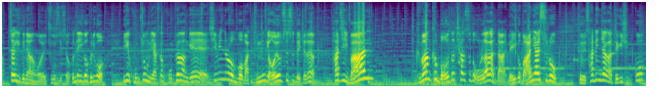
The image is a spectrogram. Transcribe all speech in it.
갑자기 그냥 어, 죽을 수 있어. 근데 이거 그리고 이게 공, 좀 약간 공평한 게 시민으로 뭐 막 죽는 게 어이없을 수도 있잖아요. 하지만 그만큼 머더 찬스도 올라간다. 네 이거 많이 할수록 그 살인자가 되기 쉽고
